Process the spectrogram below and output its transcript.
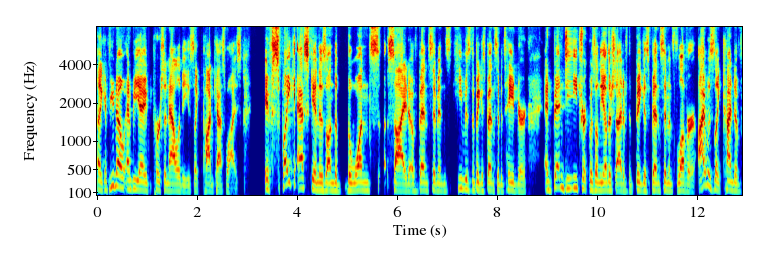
like if you know NBA personalities like podcast wise, if Spike Eskin is on the the one side of Ben Simmons, he was the biggest Ben Simmons hater, and Ben Detrick was on the other side of the biggest Ben Simmons lover. I was like kind of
